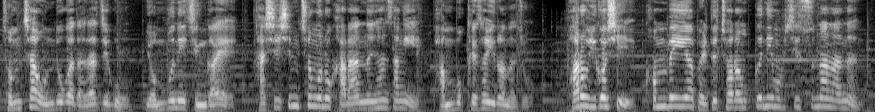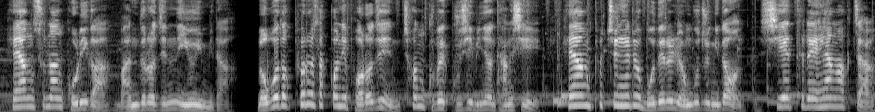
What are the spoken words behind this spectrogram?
점차 온도가 낮아지고 염분이 증가해 다시 심층으로 가라앉는 현상이 반복해서 일어나죠. 바로 이것이 컨베이어 벨트처럼 끊임없이 순환하는 해양 순환 고리가 만들어지는 이유입니다. 러버덕 표류 사건이 벌어진 1992년 당시 해양 표층 해류 모델을 연구 중이던 시애틀의 해양학자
